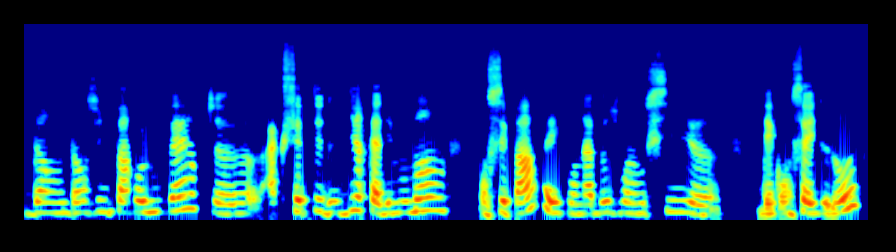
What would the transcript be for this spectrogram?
dans, dans une parole ouverte, euh, accepter de dire qu'à des moments, on ne sait pas et qu'on a besoin aussi euh, des conseils de l'autre,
